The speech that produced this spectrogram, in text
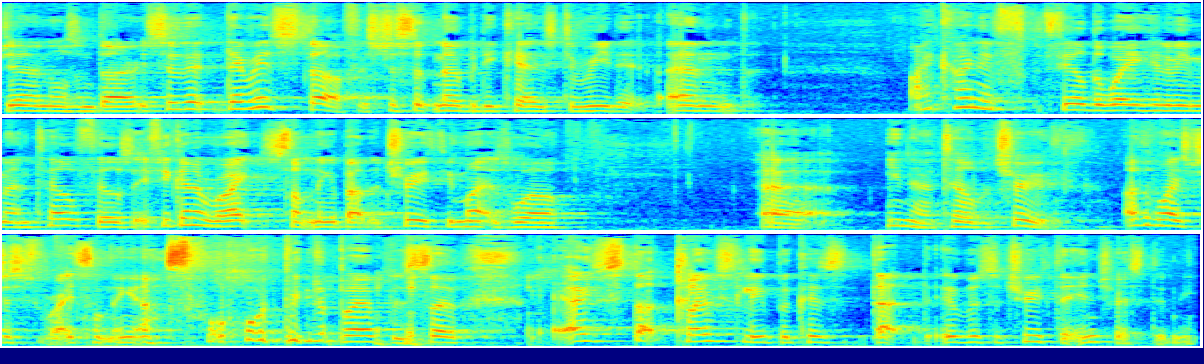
journals and diaries. So that there is stuff. It's just that nobody cares to read it. And I kind of feel the way Hilary Mantel feels. If you're going to write something about the truth, you might as well, uh, you know, tell the truth. Otherwise, just write something else. what would be the purpose? so I stuck closely because that it was the truth that interested me.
